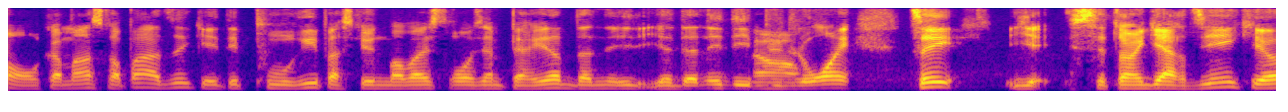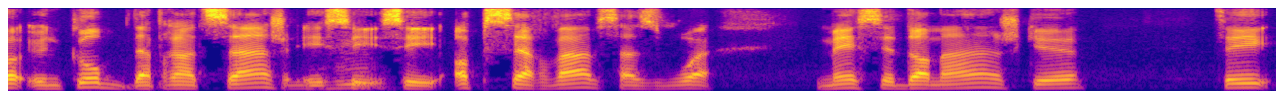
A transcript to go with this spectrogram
on ne commencera pas à dire qu'il a été pourri parce qu'il y a eu une mauvaise troisième période, donné- il a donné des buts Non. de loin. Tu sais, il- c'est un gardien qui a une courbe d'apprentissage et Mhm. c'est- c'est observable, ça se voit. Mais c'est dommage que, tu sais,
